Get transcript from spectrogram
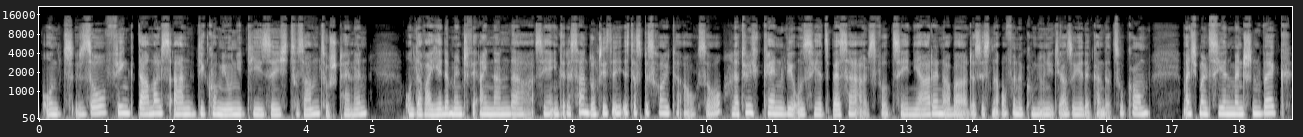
Und so fing damals an, die Community sich zusammenzustellen. Und da war jeder Mensch füreinander sehr interessant. Und schließlich ist das bis heute auch so. Natürlich kennen wir uns jetzt besser als vor zehn Jahren, aber das ist eine offene Community. Also jeder kann dazukommen. Manchmal ziehen Menschen weg.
